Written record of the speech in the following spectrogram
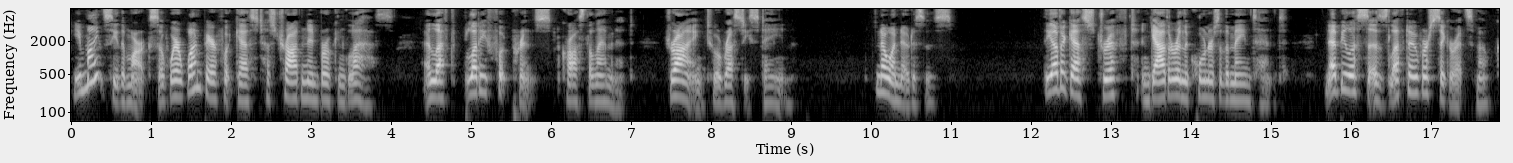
you might see the marks of where one barefoot guest has trodden in broken glass and left bloody footprints across the laminate, drying to a rusty stain. No one notices. The other guests drift and gather in the corners of the main tent, nebulous as leftover cigarette smoke.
